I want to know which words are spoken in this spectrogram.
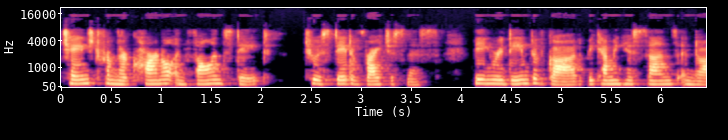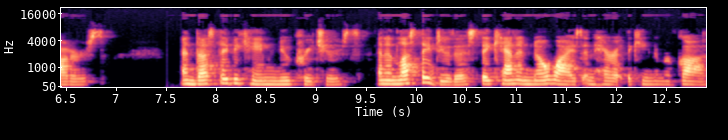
changed from their carnal and fallen state to a state of righteousness, being redeemed of God, becoming his sons and daughters. And thus they became new creatures, and unless they do this, they can in no wise inherit the kingdom of God.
